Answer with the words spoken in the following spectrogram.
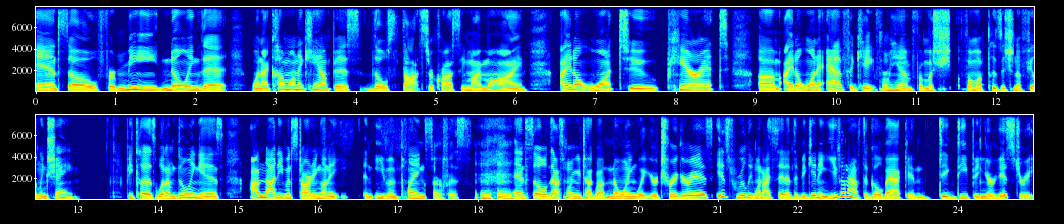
And so for me, knowing that when I come on a campus, those thoughts are crossing my mind, I don't want to parent. Um, I don't want to advocate for him from a sh- from a position of feeling shame because what I'm doing is I'm not even starting on a, an even playing surface. Mm-hmm. And so that's when you talk about knowing what your trigger is. It's really when I said at the beginning, you're going to have to go back and dig deep in your history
